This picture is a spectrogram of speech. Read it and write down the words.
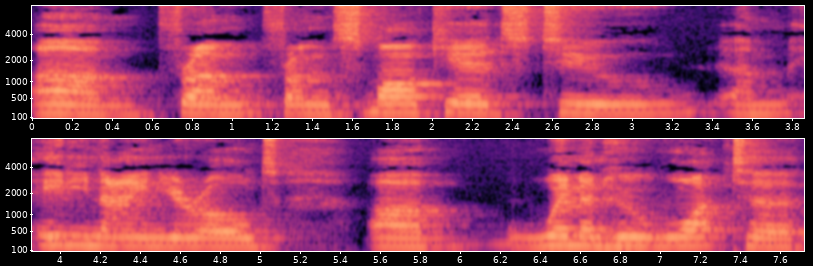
Um, from from small kids to um, 89 year olds, uh, women who want to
